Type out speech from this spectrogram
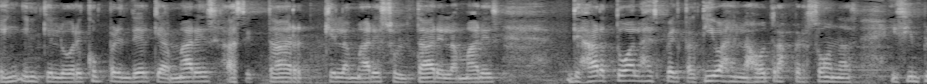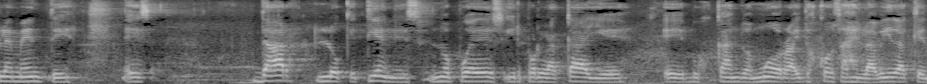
en, en que logré comprender que amar es aceptar, que el amar es soltar, el amar es dejar todas las expectativas en las otras personas y simplemente es dar lo que tienes. No puedes ir por la calle eh, buscando amor. Hay dos cosas en la vida que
